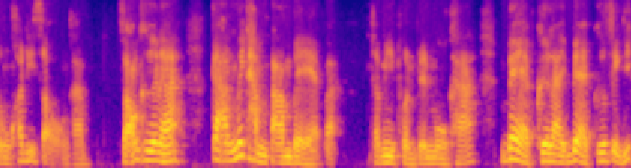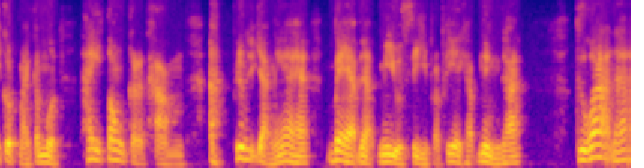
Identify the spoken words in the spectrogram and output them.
ตรงข้อที่ 2 ครับสองคือนะ การไม่ทำตามแบบอะจะมีผลเป็นโมฆะแบบคืออะไรแบบคือสิ่งที่กฎหมายกำหนดให้ต้องกระทำอะเพื่อตัวอย่างง่ายๆฮะแบบเนี่ยมีอยู่ 4 ประเภทครับหนึ่งนะ คือว่านะ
